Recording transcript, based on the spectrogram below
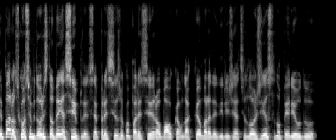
E para os consumidores também é simples. É preciso comparecer ao balcão da Câmara de Dirigentes Logistas no período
